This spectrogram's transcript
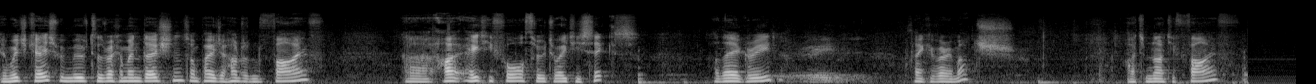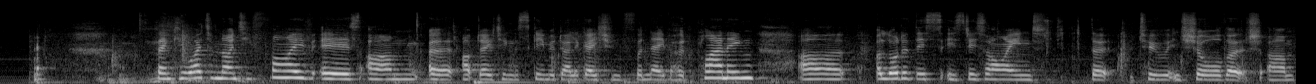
In which case we move to the recommendations on page 105, uh, 84 through to 86. Are they agreed? Agreed. Thank you very much. Item 95. Thank you. Item 95 is um, uh, updating the scheme of delegation for neighbourhood planning. Uh, a lot of this is designed that, to ensure that um,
